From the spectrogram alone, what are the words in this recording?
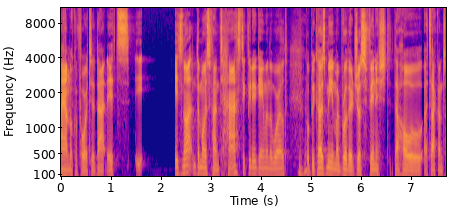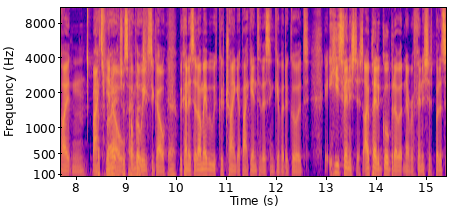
I am looking forward to that. It's it, it's not the most fantastic video game in the world, Mm-hmm. but because me and my brother just finished the whole Attack on Titan back, That's you right, know, a couple of weeks ago, Yeah. we kind of said, oh, maybe we could try and get back into this and give it a good. He's finished it. I played a good bit of it, never finished it, but it's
